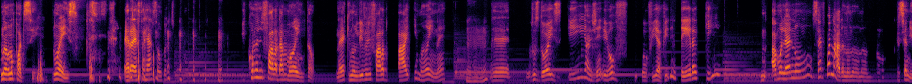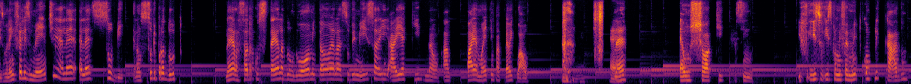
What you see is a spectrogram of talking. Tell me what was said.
não, não pode ser, não é isso. Era essa a reação que eu tinha. E quando ele fala da mãe, então, né, que no livro ele fala do pai e mãe, né, uhum. é, dos dois, e a gente, eu ouvi a vida inteira que a mulher não serve para nada no, no, no, cristianismo, né? Infelizmente, ela é, ela é sub, ela é um subproduto né? Ela saiu da costela do, do homem, então ela é submissa e aí aqui não, a pai e a mãe tem papel igual, é. né? É um choque, assim. Isso, isso para mim foi muito complicado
